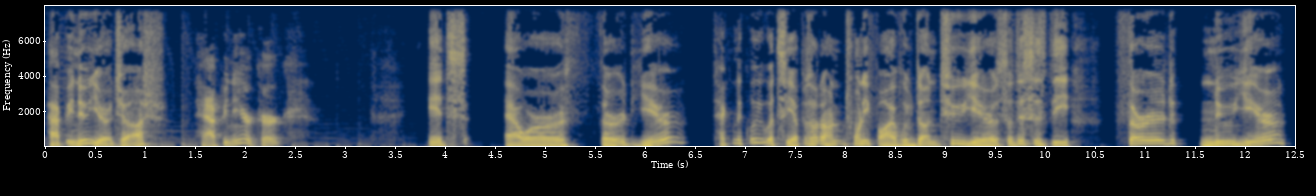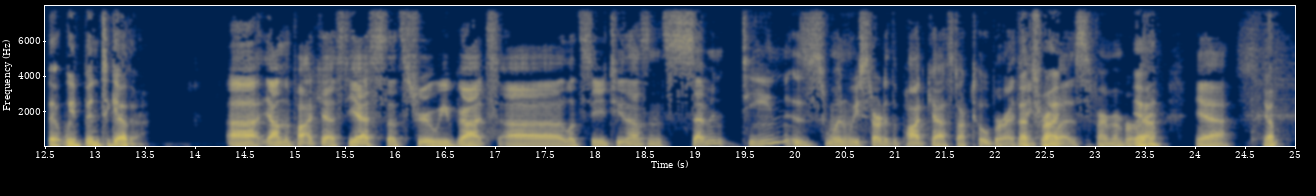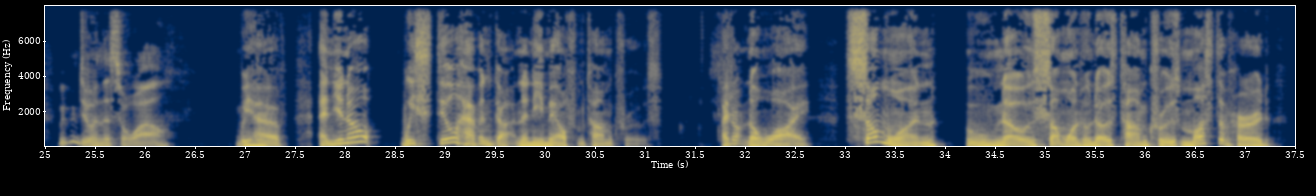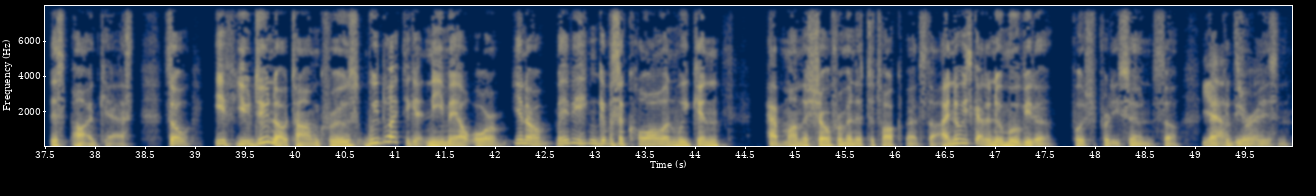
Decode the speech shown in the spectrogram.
Happy New Year, Josh. Happy New Year, Kirk. It's our third year, technically. Let's see, episode 125. We've done two years. So this is the third new year that we've been together. Uh, on the podcast, yes, that's true. We've got, uh, let's see, 2017 is when we started the podcast. October, I That's think right. it was, if I remember Yeah. right. Yeah. Yep. We've been doing this a while. We have. And you know, we still haven't gotten an email from Tom Cruise. I don't know why. Someone who knows someone who knows Tom Cruise must have heard this podcast. So if you do know Tom Cruise, we'd like to get an email or, you know, maybe he can give us a call and we can have him on the show for a minute to talk about stuff. I know he's got a new movie to push pretty soon. So Yeah. that could be a right. reason.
